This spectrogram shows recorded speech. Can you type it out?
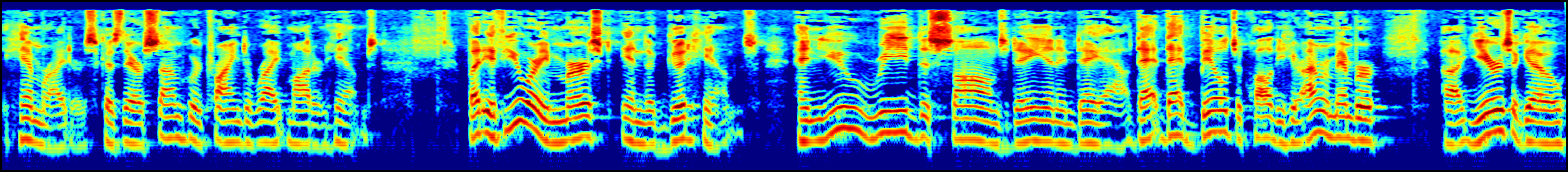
hymn writers, because there are some who are trying to write modern hymns. But if you are immersed in the good hymns, and you read the Psalms day in and day out, that, that builds a quality here. I remember uh, years ago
